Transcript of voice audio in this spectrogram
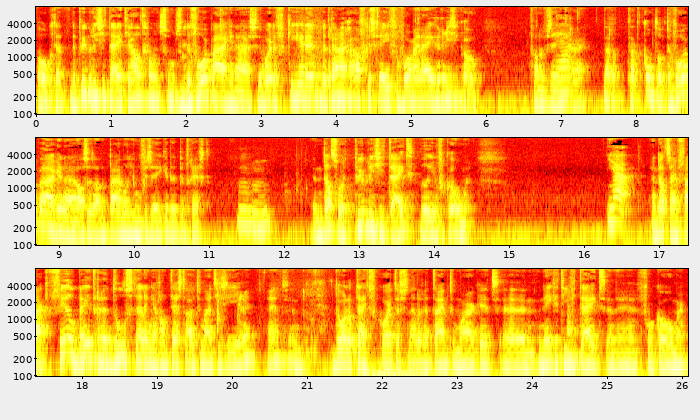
ook de, de publiciteit. Je haalt gewoon soms de voorpagina's. Er worden verkeerde bedragen afgeschreven voor mijn eigen risico van een verzekeraar. Ja. Nou, dat, dat komt op de voorpagina als er dan een paar miljoen verzekerden betreft. Mm -hmm. En dat soort publiciteit wil je voorkomen. Ja. En dat zijn vaak veel betere doelstellingen van test automatiseren. Doorlooptijd verkorten, snellere time to market, uh, negativiteit uh, voorkomen,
